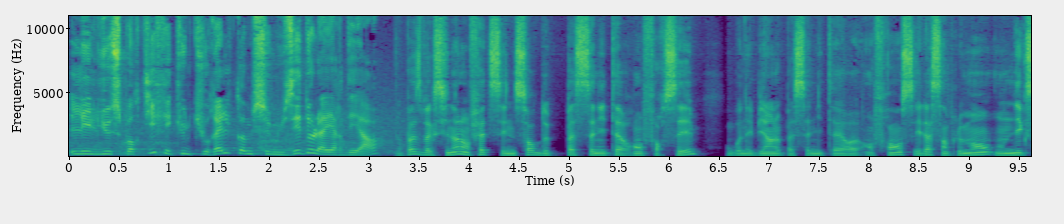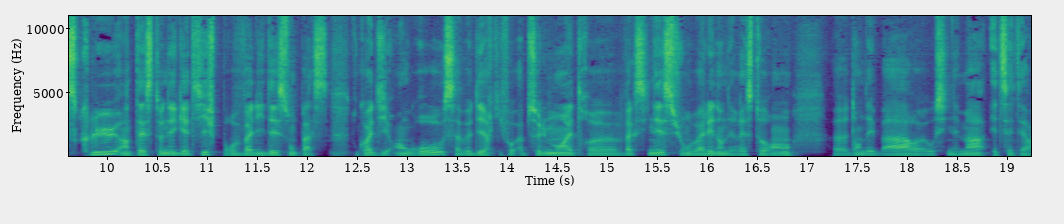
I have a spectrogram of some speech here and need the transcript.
les lieux sportifs et culturels comme ce musée de la RDA. Le pass vaccinal, en fait, c'est une sorte de pass sanitaire renforcé on connaît bien le pass sanitaire en France. Et là, simplement, on exclut un test négatif pour valider son pass. Donc, en fait, en gros, ça veut dire qu'il faut absolument être euh, vacciné si on veut aller dans des restaurants, euh, dans des bars, euh, au cinéma, etc.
